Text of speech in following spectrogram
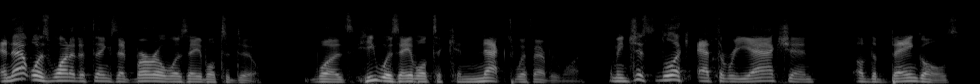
And that was one of the things that Burrow was able to do was he was able to connect with everyone. I mean, just look at the reaction of the Bengals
